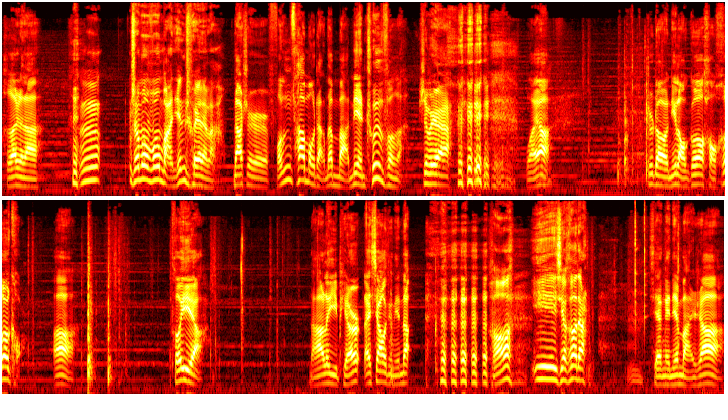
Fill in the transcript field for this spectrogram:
喝着呢。嗯，什么风把您吹来了？那是冯参谋长的满面春风啊！是不是？我呀，知道你老哥好喝口，啊，特意啊拿了一瓶儿来孝敬您的。好啊，一起喝点。先给您满上。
